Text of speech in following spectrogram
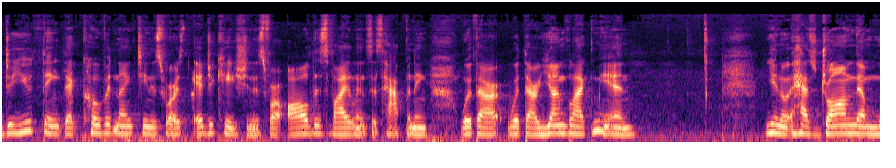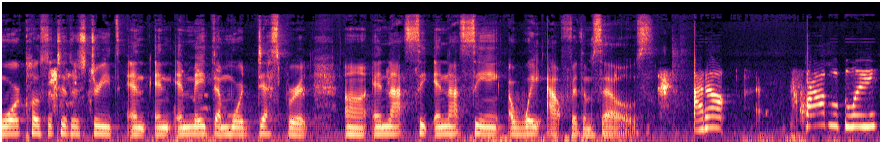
Do you think that COVID nineteen, as far as education, as far as all this violence is happening with our with our young black men? you know, has drawn them more closer to the streets and, and, and made them more desperate uh, and not see and not seeing a way out for themselves? I don't probably,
